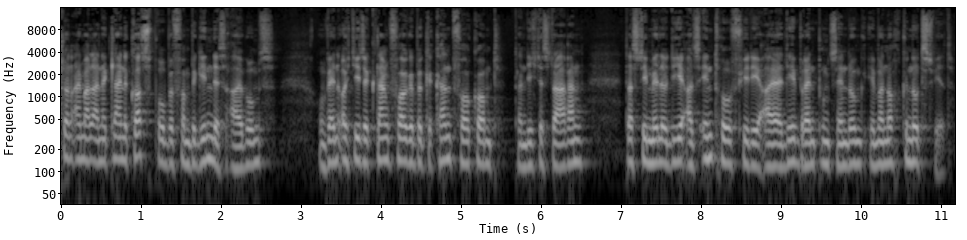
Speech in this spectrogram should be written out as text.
Schon einmal eine kleine Kostprobe vom Beginn des Albums, und wenn euch diese Klangfolge bekannt vorkommt, dann liegt es daran, dass die Melodie als Intro für die ARD-Brennpunktsendung immer noch genutzt wird.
